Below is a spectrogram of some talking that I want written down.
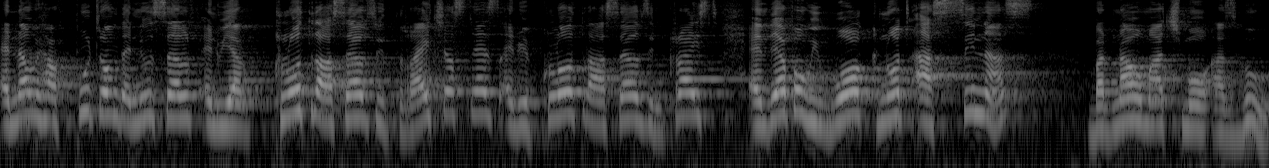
and now we have put on the new self, and we have clothed ourselves with righteousness, and we've clothed ourselves in Christ, and therefore we walk not as sinners, but now much more as who?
